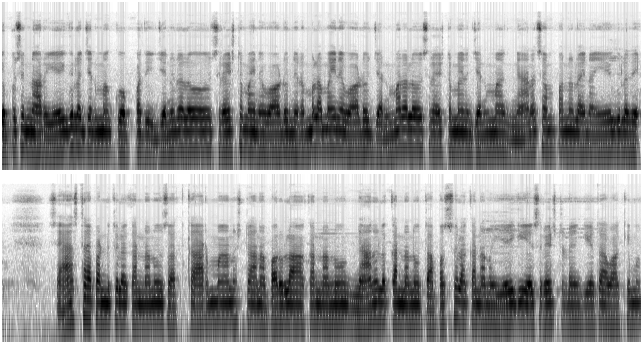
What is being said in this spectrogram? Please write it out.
చెప్పుచున్నారు. ఏగుల జన్మ గొప్పది. జనులలో శ్రేష్టమైన వాడు నిర్మలమైన వాడు జన్మలలో శ్రేష్టమైన జన్మ జ్ఞాన సంపన్నులైన ఏగులదే. శాస్త్ర పండితుల కన్నను సత్కర్మానుష్ఠాన పరుల కన్నను జ్ఞానుల కన్నను తపస్సుల కన్నను ఏగి శ్రేష్ఠుడని గీతా వాక్యము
